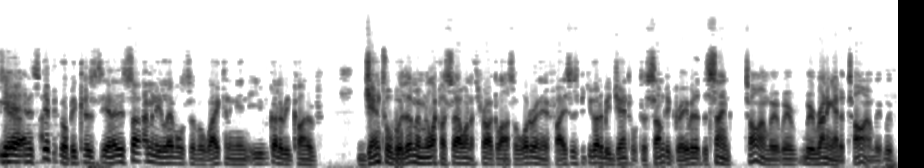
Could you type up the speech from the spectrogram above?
Yeah, and it's difficult because you know there's so many levels of awakening, and you've got to be kind of gentle with them. I mean, like I say, I want to throw a glass of water in their faces, but you've got to be gentle to some degree. But at the same time, we're we're, we're running out of time. We, we've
